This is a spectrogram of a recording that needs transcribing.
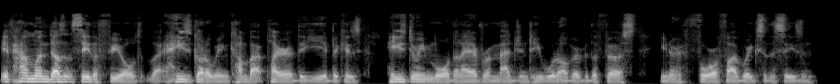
if Hamlin doesn't see the field, like, he's got to win comeback player of the year because he's doing more than I ever imagined he would have over the first, you know, four or five weeks of the season.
